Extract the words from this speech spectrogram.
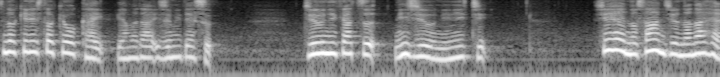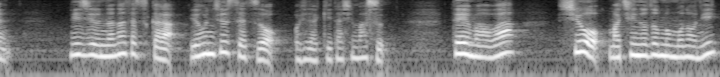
習志野キリスト教会山田泉です。12月22日。詩篇の37編27節から40節をお開きいたします。テーマは主を待ち望む者に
